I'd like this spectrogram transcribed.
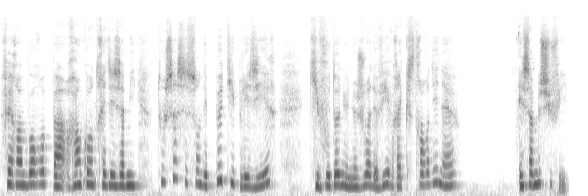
faire un bon repas, rencontrer des amis. Tout ça, ce sont des petits plaisirs qui vous donnent une joie de vivre extraordinaire. Et ça me suffit.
